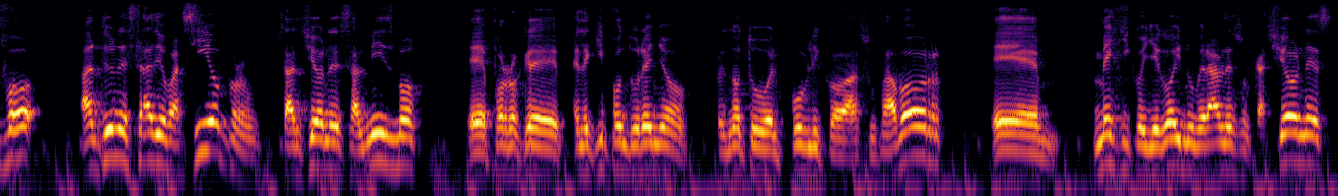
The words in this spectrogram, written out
triunfo ante un estadio vacío por sanciones al mismo, eh, por lo que el equipo hondureño pues, no tuvo el público a su favor. Eh, México llegó innumerables ocasiones,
